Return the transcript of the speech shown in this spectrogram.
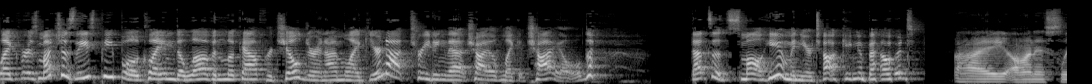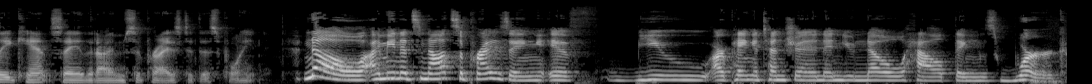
Like, for as much as these people claim to love and look out for children, I'm like, you're not treating that child like a child. That's a small human you're talking about. I honestly can't say that I'm surprised at this point. No, I mean, it's not surprising if you are paying attention and you know how things work,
